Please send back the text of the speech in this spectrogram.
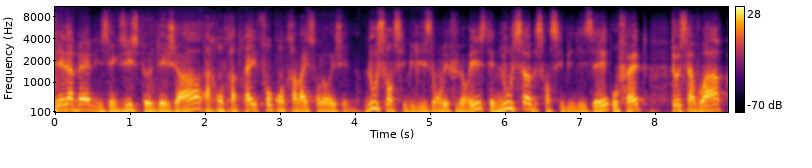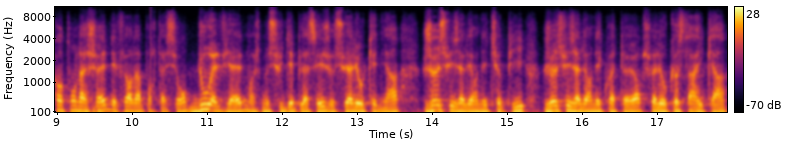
Des labels, ils existent déjà. Par contre, après, il faut qu'on travaille sur l'origine. Nous sensibilisons les fleuristes et nous sommes sensibilisés au fait de savoir quand on achète des fleurs d'importation, d'où elles viennent. Moi, je me suis déplacé, je suis allé au Kenya, je suis allé en Éthiopie, je suis allé en Équateur, je suis allé au Costa Rica.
